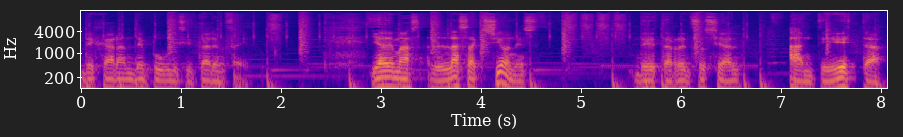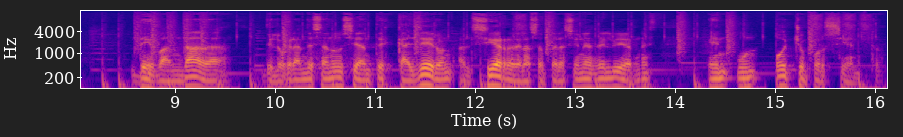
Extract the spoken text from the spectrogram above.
dejaran de publicitar en Facebook. Y además las acciones de esta red social ante esta desbandada de los grandes anunciantes cayeron al cierre de las operaciones del viernes en un 8%.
